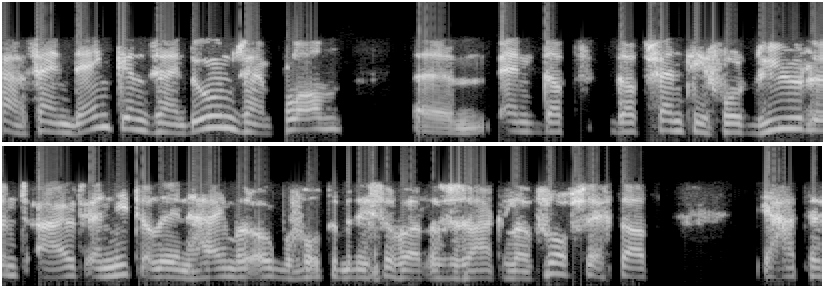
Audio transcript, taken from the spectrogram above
ja, zijn denken, zijn doen, zijn plan. Um, en dat, dat vendt hij voortdurend uit. En niet alleen hij, maar ook bijvoorbeeld de minister van Buitenlandse Zaken Lavrov zegt dat. Ja, dat,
